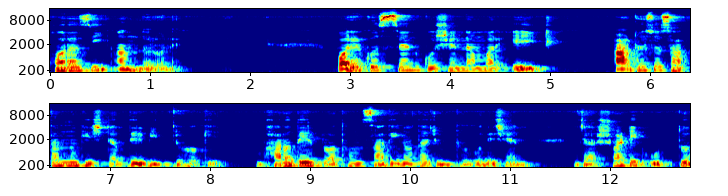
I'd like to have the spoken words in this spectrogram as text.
ফরাজি আন্দোলনে। পরের কোশ্চেন কোশ্চেন নাম্বার এইট আঠারোশো সাতান্ন খ্রিস্টাব্দের বিদ্রোহকে ভারতের প্রথম স্বাধীনতা যুদ্ধ বলেছেন, যার সঠিক উত্তর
